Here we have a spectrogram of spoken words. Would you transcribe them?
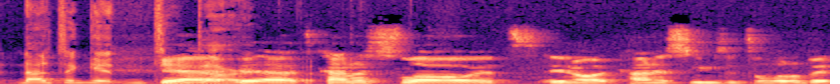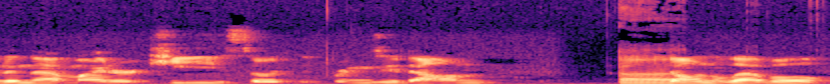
Not to get too yeah, dark. yeah. It's kind of slow. It's you know it kind of seems it's a little bit in that minor key, so it, it brings you down uh, down a level.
